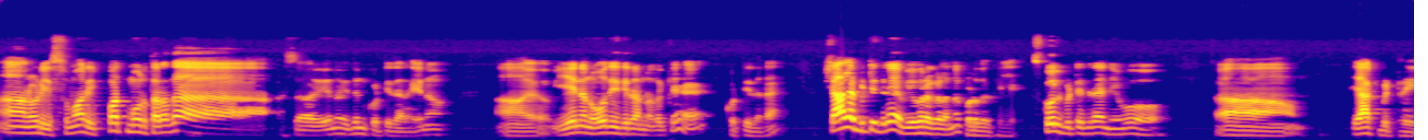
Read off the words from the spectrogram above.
ನೋಡಿ, ಸುಮಾರು ಇಪ್ಪತ್ತ್ಮೂರು ಥರದ ಸ, ಏನೋ ಇದನ್ನು ಕೊಟ್ಟಿದ್ದಾರೆ. ಏನೋ ಏನೇನು ಓದಿದ್ದೀರ ಅನ್ನೋದಕ್ಕೆ ಕೊಟ್ಟಿದ್ದಾರೆ. ಶಾಲೆ ಬಿಟ್ಟಿದ್ರೆ ವಿವರಗಳನ್ನು ಕೊಡಬೇಕು ಇಲ್ಲಿ. ಸ್ಕೂಲ್ ಬಿಟ್ಟಿದ್ರೆ ನೀವು ಯಾಕೆ ಬಿಟ್ರಿ?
